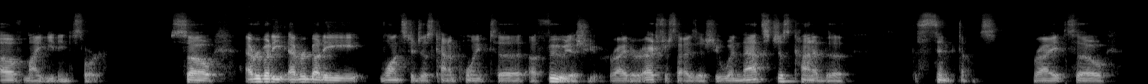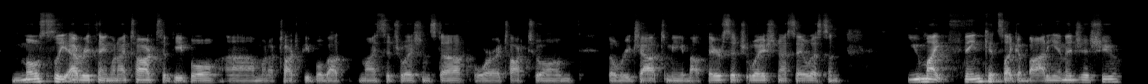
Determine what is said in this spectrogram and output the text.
of my eating disorder. So everybody everybody wants to just kind of point to a food issue, right, or exercise issue when that's just kind of the the symptoms, right? So mostly everything when I talk to people, um, when I've talked to people about my situation stuff, or I talk to them, they'll reach out to me about their situation. I say, listen, you might think it's like a body image issue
